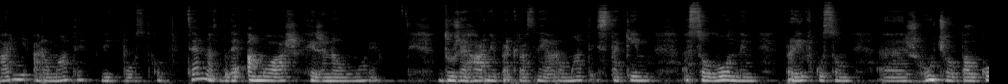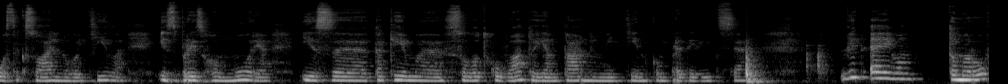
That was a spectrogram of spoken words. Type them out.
Гарні аромати відпустку. Це в нас буде амуаж хижина у моря. Дуже гарний прекрасний аромат із таким солоним привкусом е, жгучого палко сексуального тіла, із бризгом моря, із е, таким е, солодкувато-янтарним відтінком. Придивіться. Від Avon Tomorrow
